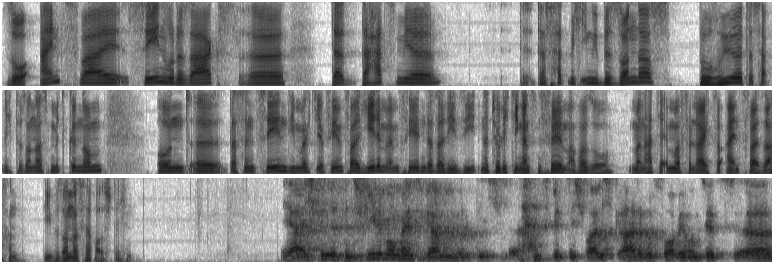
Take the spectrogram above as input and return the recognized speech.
so ein, zwei Szenen, wo du sagst, äh, da, da hat es mir, das hat mich irgendwie besonders berührt, das hat mich besonders mitgenommen. Und äh, das sind Szenen, die möchte ich auf jeden Fall jedem empfehlen, dass er die sieht. Natürlich den ganzen Film, aber so, man hat ja immer vielleicht so ein, zwei Sachen, die besonders herausstechen. Ja, ich finde, es sind viele Momente. Wir haben, ich, es ist witzig, weil ich gerade, bevor wir uns jetzt äh,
